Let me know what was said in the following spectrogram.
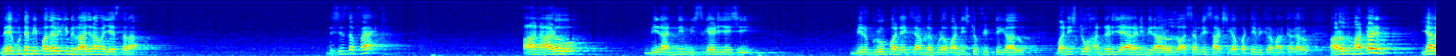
లేకుంటే మీ పదవికి మీరు రాజీనామా చేస్తారా? దిస్ ఇస్ ద ఫ్యాక్ట్ ఆనాడు మీరు అన్నీ మిస్గైడ్ చేసి మీరు గ్రూప్ వన్ ఎగ్జామ్లో కూడా వన్ ఇస్ టు ఫిఫ్టీ కాదు వన్ ఇస్ టు హండ్రెడ్ చేయాలని మీరు ఆ రోజు అసెంబ్లీ సాక్షిగా బట్టి విక్రమార్క గారు ఆ రోజు మాట్లాడారు. ఇవాళ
